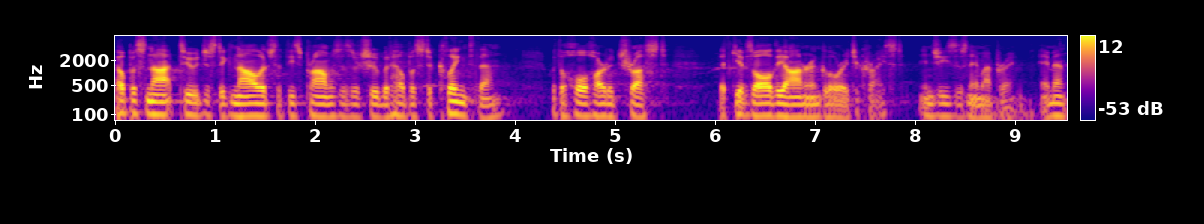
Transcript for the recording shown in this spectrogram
Help us not to just acknowledge that these promises are true, but help us to cling to them with a wholehearted trust that gives all the honor and glory to Christ. In Jesus' name I pray. Amen.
